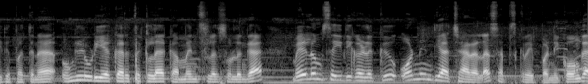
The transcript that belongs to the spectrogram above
இது பத்தின உங்களுடைய கருத்துக்களை கமெண்ட்ஸில் சொல்லுங்க. மேலும் செய்திகளுக்கு ஒன் இந்தியா சேனலை சப்ஸ்கிரைப் பண்ணிக்கோங்க.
